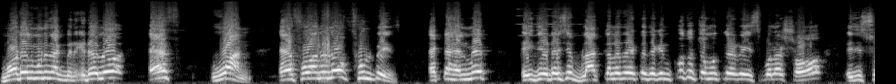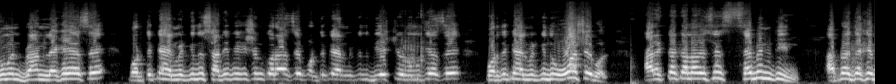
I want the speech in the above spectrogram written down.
মডেল মনে রাখবেন, এটা হলো এফ ওয়ান এফ ওয়ান হলো ফুল পেজ একটা হেলমেট এই যে এটা হচ্ছে ব্ল্যাক কালারের একটা, দেখেন কত চমৎকার একটা স্পলার সহ এই যে সুমেন ব্র্যান্ড লেখাই আছে। প্রত্যেকটা হেলমেট কিন্তু সার্টিফিকেশন করা আছে, প্রত্যেকটা হেলমেট কিন্তু বিএসটি অনুমতি আছে, প্রত্যেকটা হেলমেট কিন্তু ওয়াশেবল আরেকটা কালার হচ্ছে সেভেন্টিন আপনারা দেখেন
